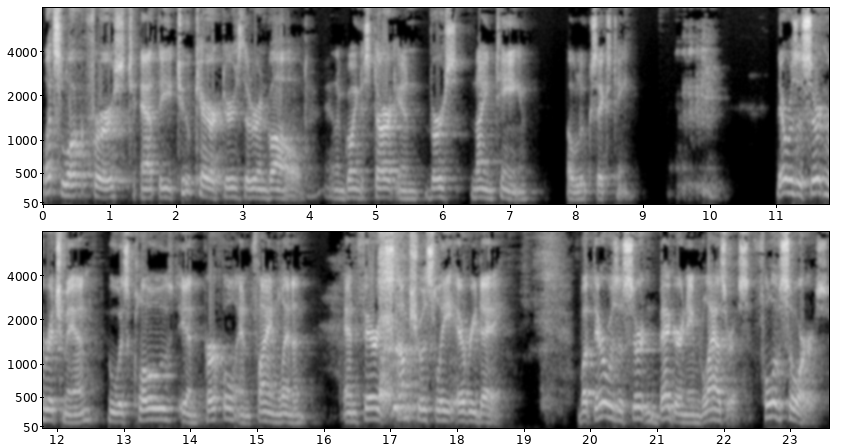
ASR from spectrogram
Let's look first at the two characters that are involved. And I'm going to start in verse 19 of Luke 16. There was a certain rich man who was clothed in purple and fine linen and fared sumptuously every day. But there was a certain beggar named Lazarus, full of sores,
